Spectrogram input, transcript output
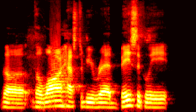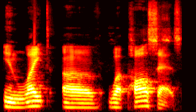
the, the law has to be read basically in light of what Paul says.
